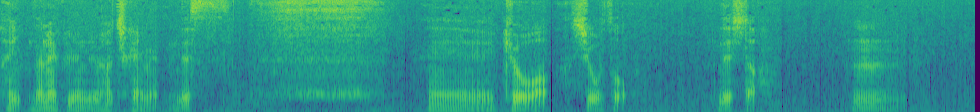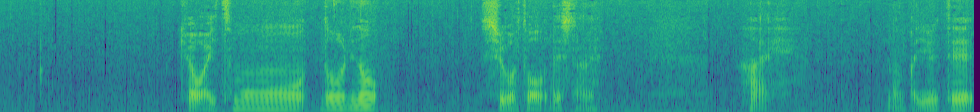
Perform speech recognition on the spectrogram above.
はい、748回目です。えー、今日は仕事でした。うん。今日はいつも通りの仕事でしたね。はい。なんか言うて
